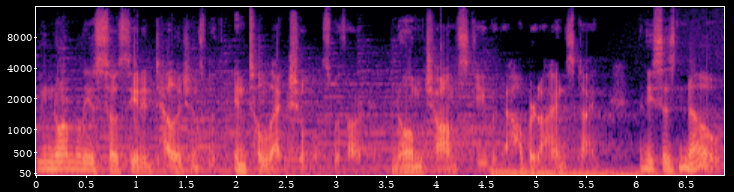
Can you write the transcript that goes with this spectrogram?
We normally associate intelligence with intellectuals, with our Noam Chomsky, with Albert Einstein. And he says, no,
